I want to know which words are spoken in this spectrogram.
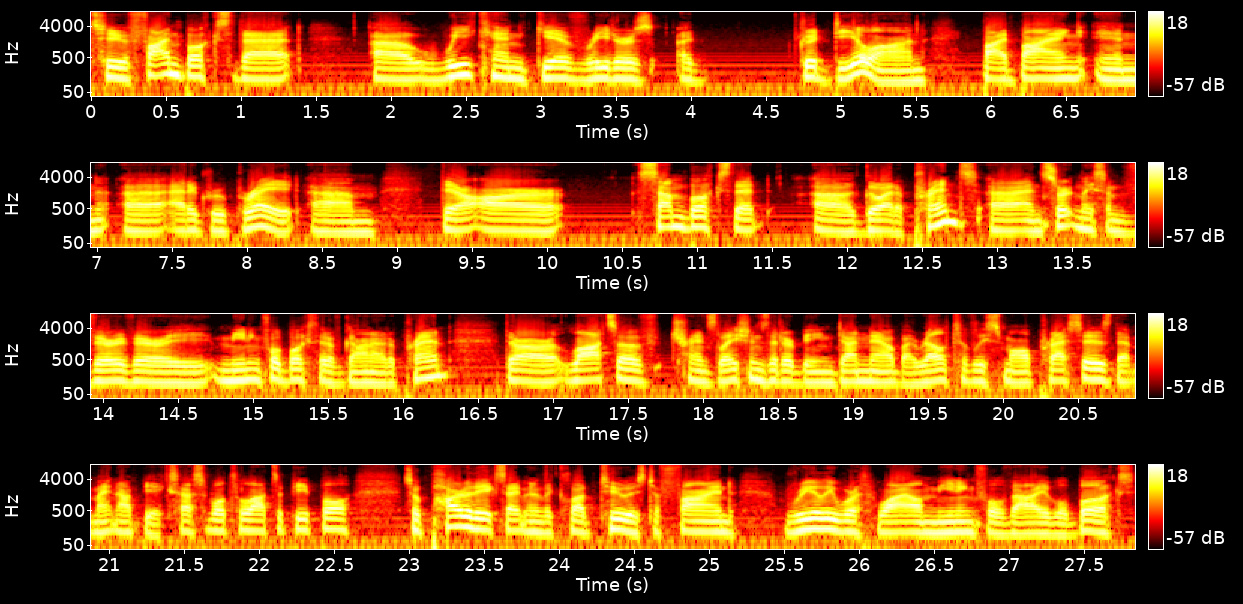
to find books that uh, we can give readers a good deal on by buying in uh, at a group rate. Um, there are some books that uh, go out of print, uh, and certainly some very, very meaningful books that have gone out of print. There are lots of translations that are being done now by relatively small presses that might not be accessible to lots of people. So, part of the excitement of the club, too, is to find really worthwhile, meaningful, valuable books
